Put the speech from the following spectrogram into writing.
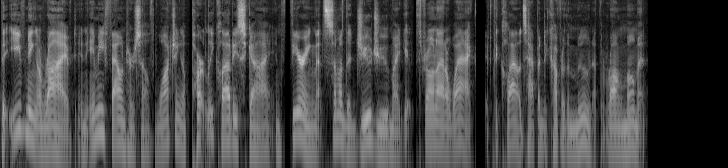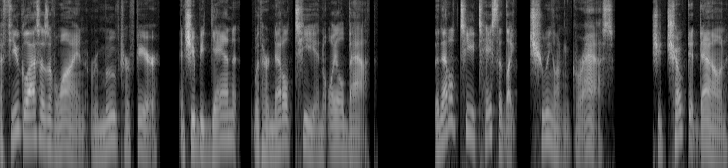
The evening arrived, and Emmy found herself watching a partly cloudy sky and fearing that some of the juju might get thrown out of whack if the clouds happened to cover the moon at the wrong moment. A few glasses of wine removed her fear, and she began with her nettle tea and oil bath. The nettle tea tasted like chewing on grass. She choked it down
